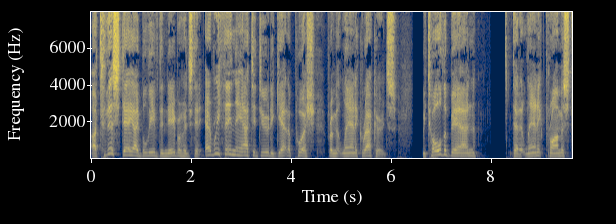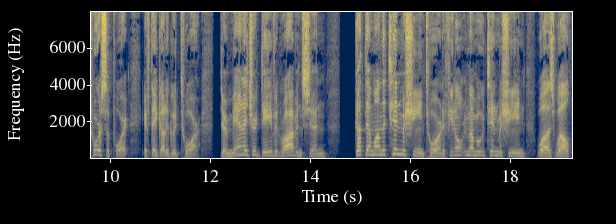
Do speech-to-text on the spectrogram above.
Uh, to this day, I believe the neighborhoods did everything they had to do to get a push from Atlantic Records. We told the band that Atlantic promised tour support if they got a good tour. Their manager, David Robinson, got them on the Tin Machine tour. And if you don't remember who Tin Machine was, well,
